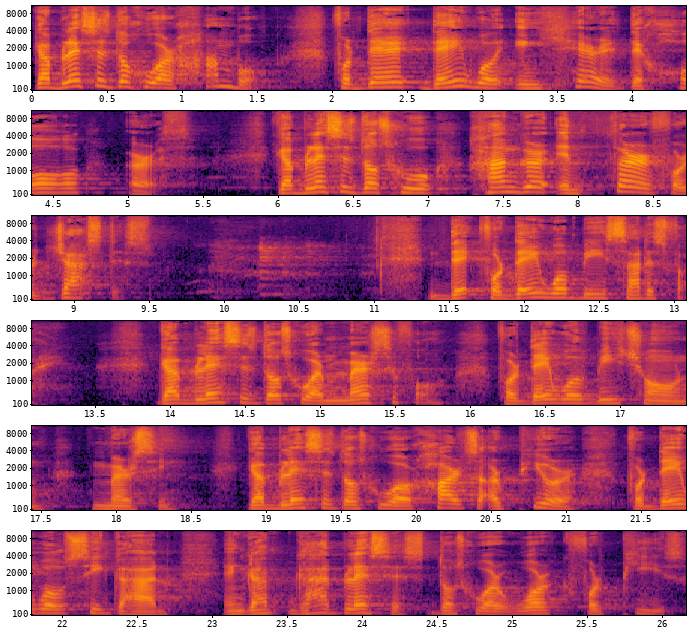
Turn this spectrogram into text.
God blesses those who are humble, for they, they will inherit the whole earth. God blesses those who hunger and thirst for justice, they, for they will be satisfied. God blesses those who are merciful, for they will be shown mercy. God blesses those whose hearts are pure, for they will see God. And God, God blesses those who are work for peace,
